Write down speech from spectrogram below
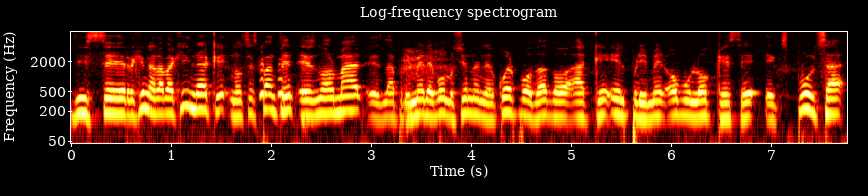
Dice Regina la vagina que no se espanten, es normal, es la primera evolución en el cuerpo dado a que el primer óvulo que se expulsa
